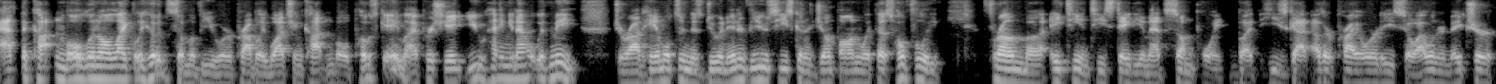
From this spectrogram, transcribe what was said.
at the Cotton Bowl in all likelihood. Some of you are probably watching Cotton Bowl post game. I appreciate you hanging out with me. Gerard Hamilton is doing interviews. He's going to jump on with us, hopefully from uh, AT&T Stadium at some point, but he's got other priorities. So I wanted to make sure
